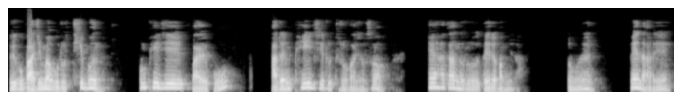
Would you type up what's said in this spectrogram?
그리고 마지막으로 팁은 홈페이지 말고 다른 페이지로 들어가셔서 최하단으로 내려갑니다. 그러면 맨 아래에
